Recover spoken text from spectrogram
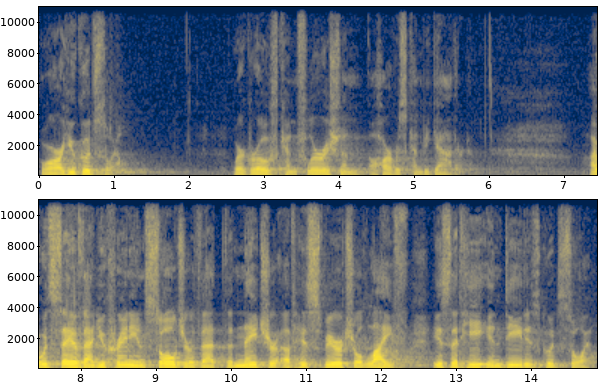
Or are you good soil, where growth can flourish and a harvest can be gathered? I would say of that Ukrainian soldier that the nature of his spiritual life is that he indeed is good soil.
